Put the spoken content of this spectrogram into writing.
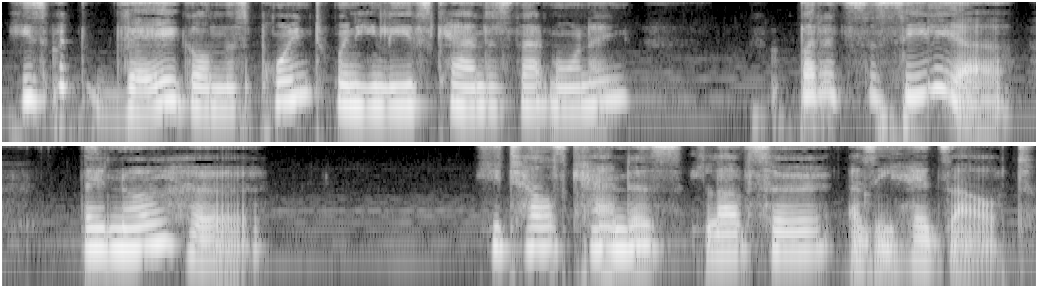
He's a bit vague on this point when he leaves Candace that morning, but it's Cecilia. They know her. He tells Candace he loves her as he heads out.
